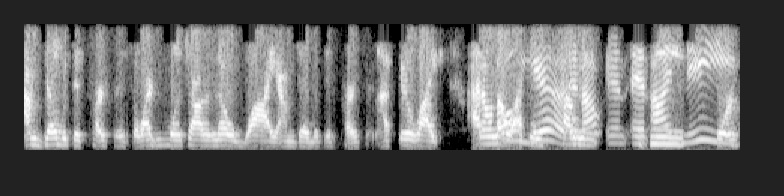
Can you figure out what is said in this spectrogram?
I'm done with this person, so I just want y'all to know why I'm done with this person. I feel like I don't know. Oh I can yeah, and I and, and I need or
